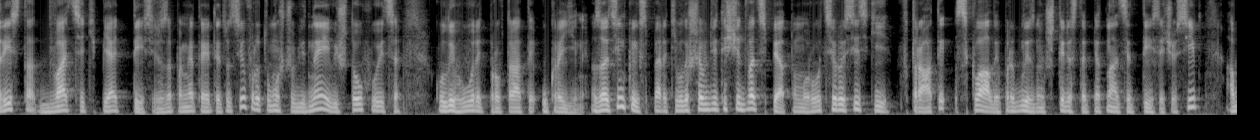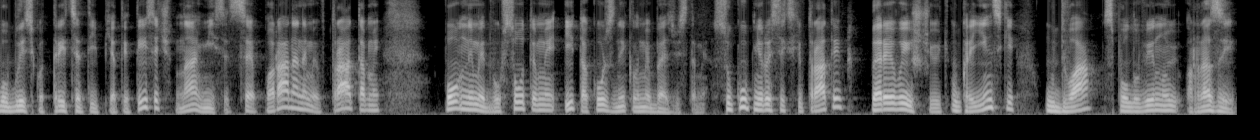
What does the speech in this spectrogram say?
325 тисяч. Запам'ятайте цю цифру, тому що від неї відштовхується, коли говорять про втрати України. За оцінкою експертів, лише в 2025 році російські втрати склали приблизно 415 тисяч осіб або близько 35 тисяч на місяць. Це пораненими, втратами. Повними двохсотими і також зниклими безвістами. Сукупні російські втрати перевищують українські у 2,5 рази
